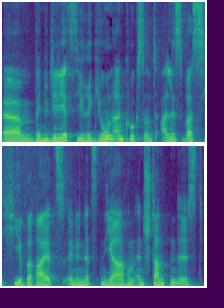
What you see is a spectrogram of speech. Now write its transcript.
ähm, wenn du dir jetzt die Region anguckst und alles, was hier bereits in den letzten Jahren entstanden ist,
